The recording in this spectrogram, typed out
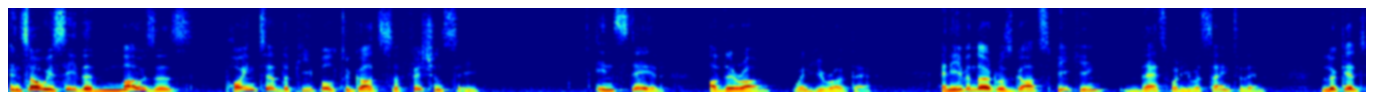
And so we see that Moses pointed the people to God's sufficiency instead of their own when he wrote that. And even though it was God speaking, that's what he was saying to them. Look at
